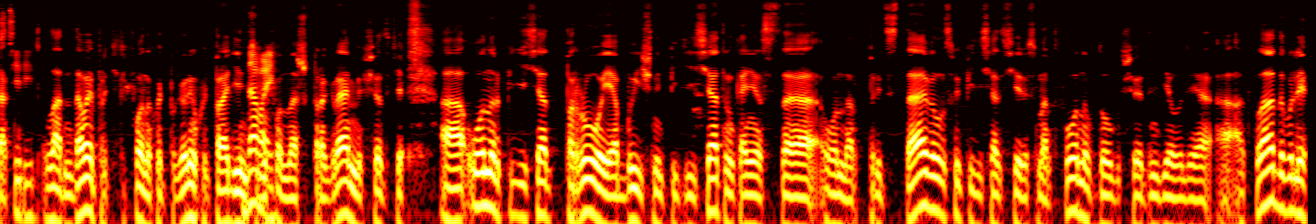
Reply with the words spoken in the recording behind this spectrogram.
Так, стерит. ладно, давай про телефоны хоть поговорим, хоть про один давай. телефон в нашей программе все-таки. А, Honor 50 Pro и обычный 50, наконец-то Honor представил свой 50 серии смартфонов, долго все это делали, а, откладывали.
